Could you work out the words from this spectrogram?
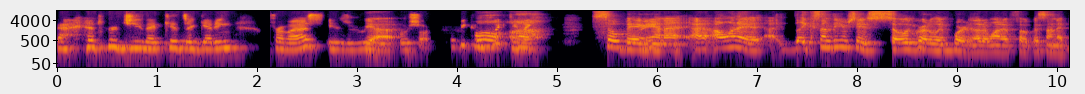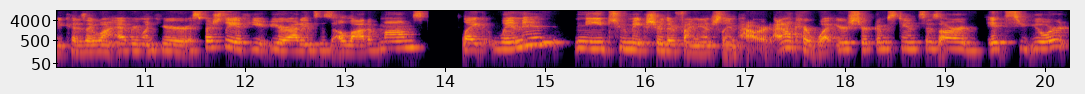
that, that, energy that kids are getting from us is really yeah. crucial. It'd be conflicting. Well, uh, like, so big, right? Anna. I, I want to like something you're saying is so incredibly important that I want to focus on it because I want everyone here, especially if you, your audience is a lot of moms, like women need to make sure they're financially empowered. I don't care what your circumstances are. It's your,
